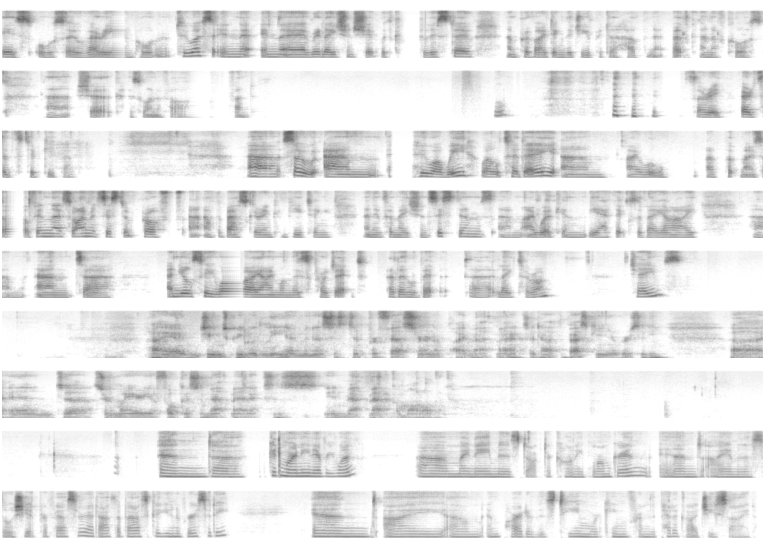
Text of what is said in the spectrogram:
is also very important to us in, in their relationship with Callysto and providing the Jupyter Hub network. And of course, uh, SSHRC is one of our funders. Sorry, very sensitive keypad. Uh, so um, who are we? Well, today um, I will put myself in there. So I'm assistant prof at Athabasca in computing and information systems. Um, I work in the ethics of AI um, and, uh, and you'll see why I'm on this project a little bit uh, later on. James? Hi, I'm James Greenwood Lee. I'm an assistant professor in applied mathematics at Athabasca University. Uh, and uh, sort of my area of focus in mathematics is in mathematical modeling. And uh, good morning, everyone. Um, my name is Dr. Connie Blomgren, and I am an associate professor at Athabasca University. And I um, am part of this team working from the pedagogy side.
